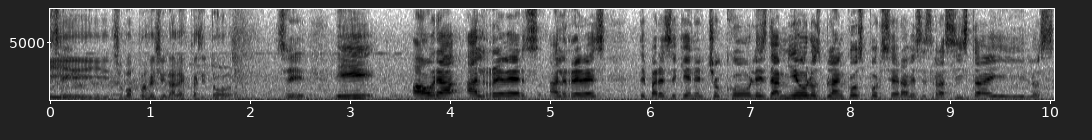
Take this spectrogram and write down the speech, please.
y somos profesionales casi todos. Sí. Y ahora al revés, al revés, ¿te parece que en el Chocó les da miedo los blancos por ser a veces racista y los,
